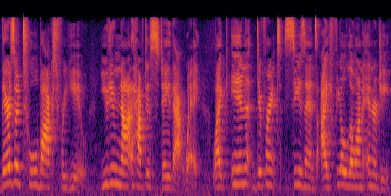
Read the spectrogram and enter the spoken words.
there's a toolbox for you. You do not have to stay that way. Like in different seasons, I feel low on energy.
